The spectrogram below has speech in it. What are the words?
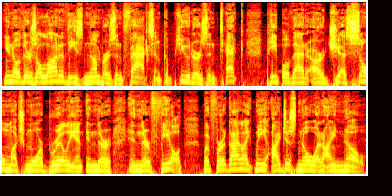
you know, there's a lot of these numbers and facts and computers and tech people that are just so much more brilliant in their in their field. But for a guy like me, I just know what I know,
